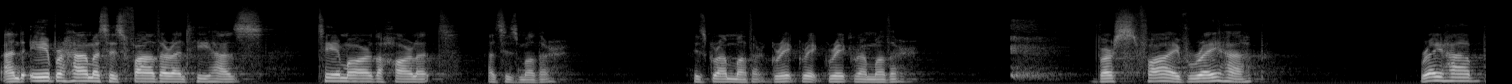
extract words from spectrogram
and Abraham as his father, and he has Tamar the harlot as his mother, his grandmother, great great great grandmother. Verse 5 Rahab. Rahab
